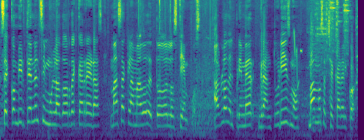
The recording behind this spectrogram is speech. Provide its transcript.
Se convirtió en el simulador de carreras más aclamado de todos los tiempos. Hablo del primer Gran Turismo. Vamos a checar el corte.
